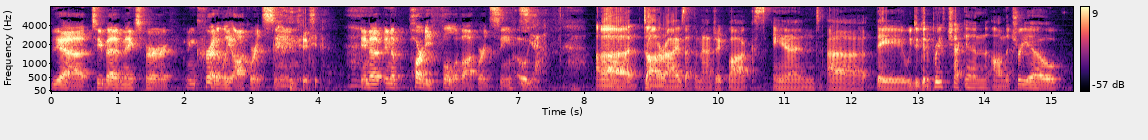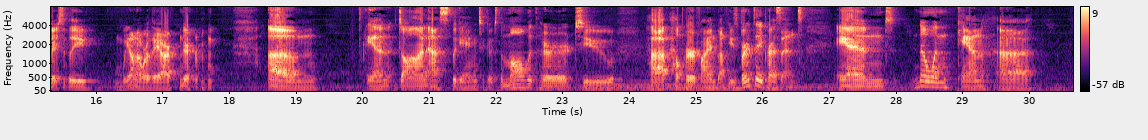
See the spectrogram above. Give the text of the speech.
Yeah, too bad it makes for an incredibly awkward scene in a in a party full of awkward scenes. Oh yeah. Uh, Dawn arrives at the magic box, and uh, they we do get a brief check in on the trio. Basically, we don't know where they are. They're um, and Dawn asks the gang to go to the mall with her to uh, help her find Buffy's birthday present, and no one can. Uh,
